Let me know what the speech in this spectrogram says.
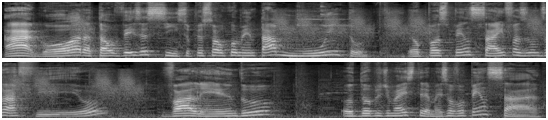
Agora, talvez assim, se o pessoal comentar muito, eu posso pensar em fazer um desafio valendo o dobro de maestria, mas eu vou pensar.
